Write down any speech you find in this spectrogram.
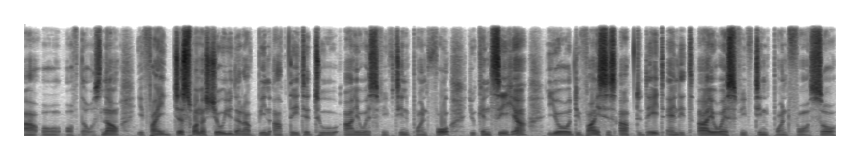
are all of those now if i just want to show you that i've been updated to ios 15.4 you can see here your device is up to date and it's ios 15.4 so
